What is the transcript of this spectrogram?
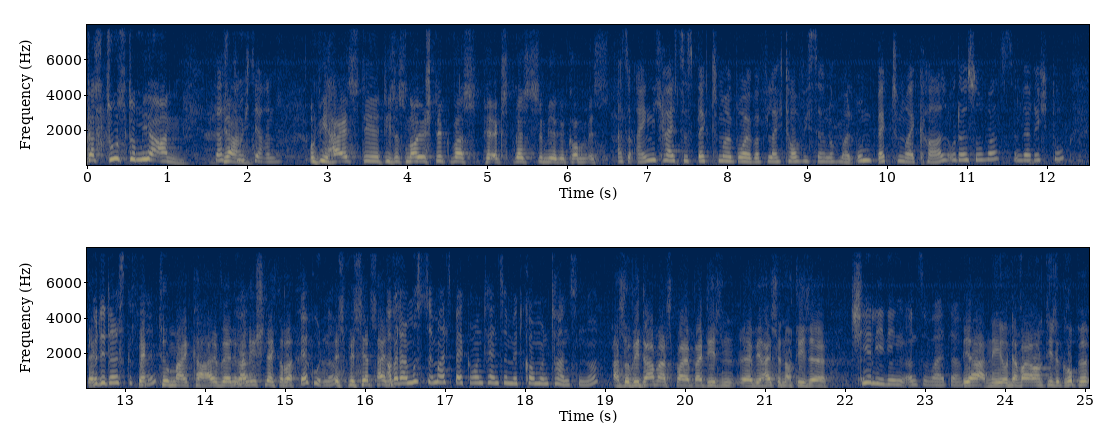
das tust du mir an. Das Ja. tue ich dir an. Und wie heißt die, dieses neue Stück, was per Express zu mir gekommen ist? Also eigentlich heißt es Back to My Boy, aber vielleicht taufe ich es ja nochmal um. Back to My Carl oder sowas in der Richtung. Back- Würde dir das gefallen? Back to my Carl wäre gar Ja. nicht schlecht, aber Wäre gut, ne? es, bis jetzt heißt Aber dann musst du immer als Background-Tänzer mitkommen und tanzen, ne? also wie damals bei, bei diesen, äh, wie heißt denn noch diese, Cheerleading und so weiter. ja, nee, und da war auch noch diese Gruppe,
